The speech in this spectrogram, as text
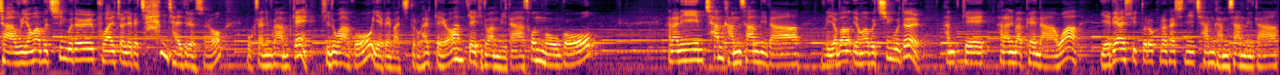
자, 우리 영화부 친구들 부활절 예배 참 잘 드렸어요. 목사님과 함께 기도하고 예배 마치도록 할게요. 함께 기도합니다. 손 모으고 하나님 참 감사합니다. 우리 영화부 친구들 함께 하나님 앞에 나와 예배할 수 있도록 허락하시니 참 감사합니다.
